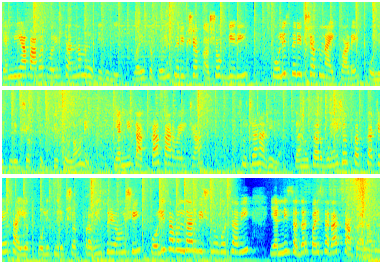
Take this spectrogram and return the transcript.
त्यांनी याबाबत वरिष्ठांना माहिती दिली. वरिष्ठ पोलीस निरीक्षक अशोक गिरी पोलीस निरीक्षक नाईकवाडे पोलीस निरीक्षक तृप्ती सोनवणे यांनी तात्काळ कारवाईच्या सूचना दिल्या. त्यानुसार गुन्हेशोध पथकाचे सहाय्यक पोलीस निरीक्षक प्रवीण सूर्यवंशी पोलीस हवालदार विष्णू गोसावी यांनी सदर परिसरात सापळा लावला.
